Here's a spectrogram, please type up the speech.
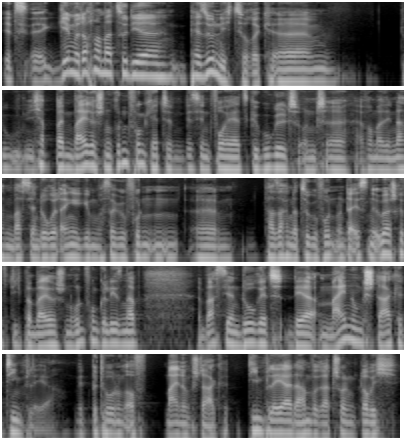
jetzt äh, gehen wir doch nochmal zu dir persönlich zurück. Ähm, du, ich habe beim Bayerischen Rundfunk, ich hätte ein bisschen vorher jetzt gegoogelt und äh, einfach mal den Namen Bastian Doret eingegeben, was er gefunden, ähm, ein paar Sachen dazu gefunden und da ist eine Überschrift, die ich beim Bayerischen Rundfunk gelesen habe. Bastian Doret, der meinungsstarke Teamplayer. Mit Betonung auf meinungsstark. Teamplayer, da haben wir gerade schon, glaube ich,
